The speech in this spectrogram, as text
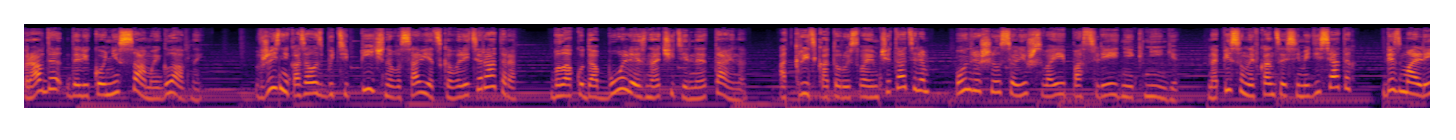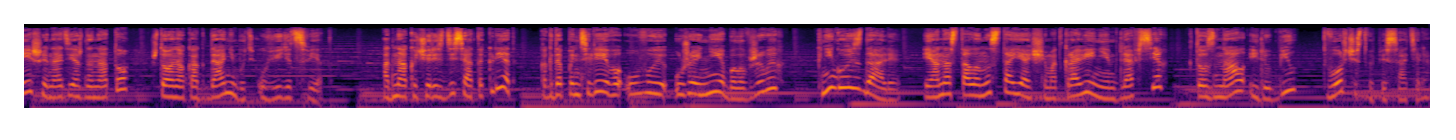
Правда, далеко не самой главной. В жизни, казалось бы, типичного советского литератора была куда более значительная тайна, открыть которую своим читателям он решился лишь в своей последней книге, написанной в конце 70-х без малейшей надежды на то, что она когда-нибудь увидит свет. Однако через десяток лет, когда Пантелеева, увы, уже не было в живых, книгу издали, и она стала настоящим откровением для всех, кто знал и любил творчество писателя.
